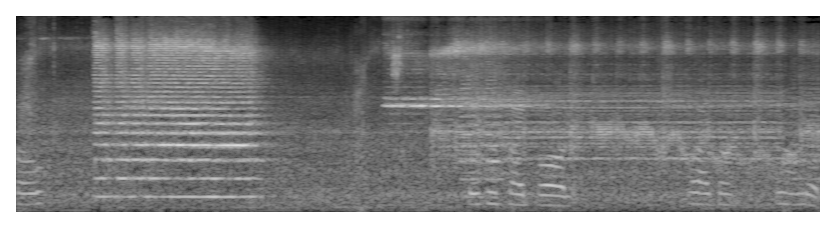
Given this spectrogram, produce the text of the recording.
So. Taking tripod. Oh, I don't want it.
